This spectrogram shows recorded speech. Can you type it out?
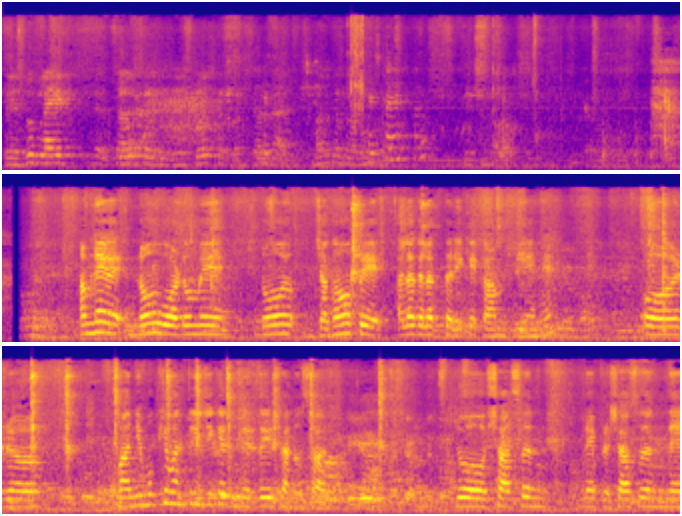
फेसबुक लाइव चालू कर दीजिए क्लोज कर दो बंद कर दो। डिस्कनेक्ट करो। हमने नौ वार्डों में नौ जगहों पे अलग अलग तरह के काम किए हैं और माननीय मुख्यमंत्री जी के निर्देश अनुसार जो शासन ने, प्रशासन ने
